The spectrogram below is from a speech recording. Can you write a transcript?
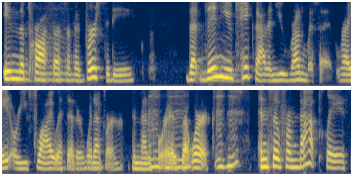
in the process of mm-hmm. adversity that then you take that and you run with it right? Or you fly with it or whatever the metaphor is that works. And so from that place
